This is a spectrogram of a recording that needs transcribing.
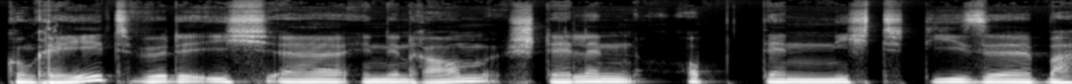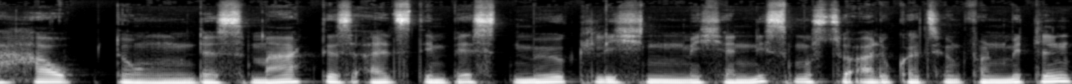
Konkret würde ich äh, in den Raum stellen, ob denn nicht diese Behauptung des Marktes als den bestmöglichen Mechanismus zur Allokation von Mitteln,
